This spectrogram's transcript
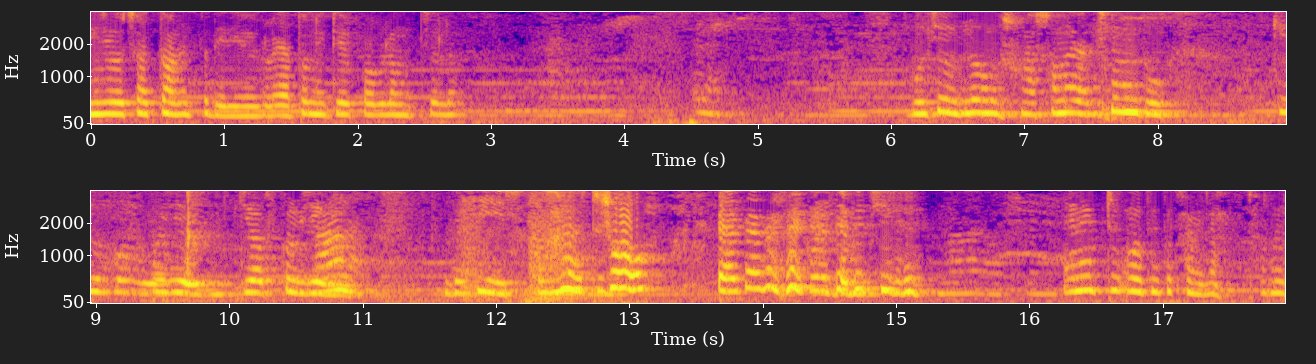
ভিডিও ছাড়তে অনেকটা দেরি হয়ে গেলো। এত নেটের প্রবলেম হচ্ছিল। বলছি ওইগুলো শোনার সময় রাখিস না কিন্তু। কি ওই যে জবস করবি যেগুলো। দেখিস লাস্টে সব। প্যার প্যার প্যার প্যার করে দেবে ছিঁড়ে। এনে একটু তুই তো খাবি না। ঠাকুর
